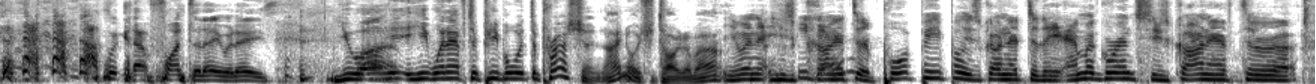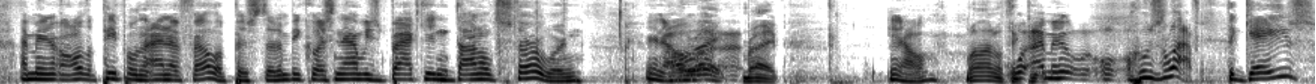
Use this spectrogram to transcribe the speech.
We're gonna have fun today with Ace. You Well, uh, he, he went after people with depression. I know what you're talking about. He went, he's gone after the poor people. He's gone after the immigrants. He's gone after, uh, I mean, all the people in the NFL are pissed at him because now he's backing Donald Sterling. You know, Oh, right. uh, Right. you know. Well, I don't think. Well, I mean, who's left? The gays?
